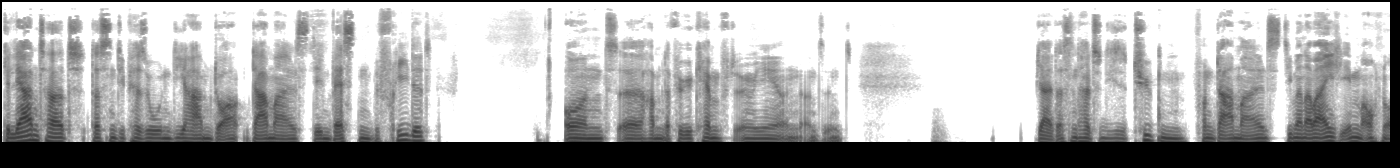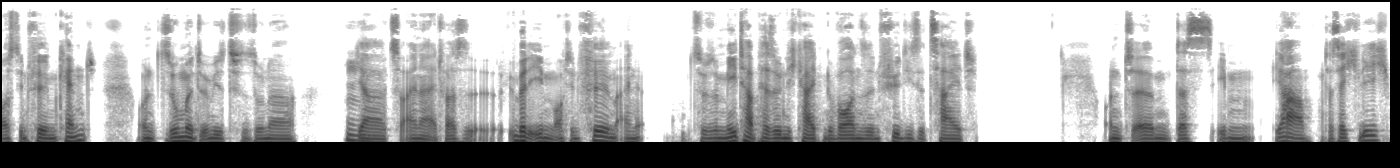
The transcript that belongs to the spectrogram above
gelernt hat. Das sind die Personen, die haben damals den Westen befriedet und äh, haben dafür gekämpft irgendwie und, und sind ja, das sind halt so diese Typen von damals, die man aber eigentlich eben auch nur aus den Filmen kennt und somit irgendwie zu so einer Mhm. ja zu einer etwas äh, über eben auch den Film eine zu so Meta-Persönlichkeiten geworden sind für diese Zeit. Und ähm, dass eben ja tatsächlich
